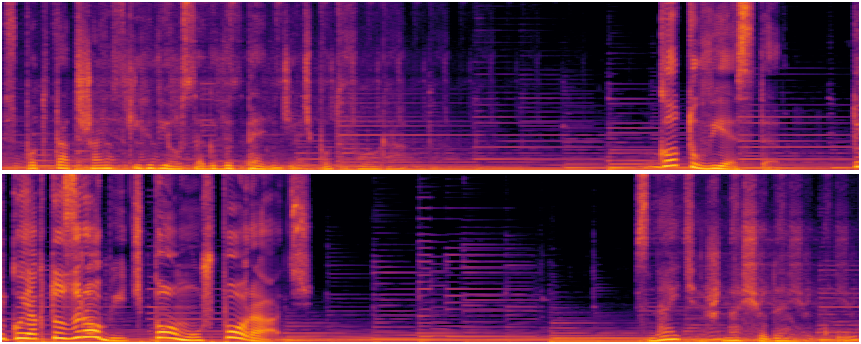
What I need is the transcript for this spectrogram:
spod tatrzańskich wiosek wypędzić potwora? Gotów jestem. Tylko jak to zrobić? Pomóż, poradź. Znajdziesz na siodełku,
